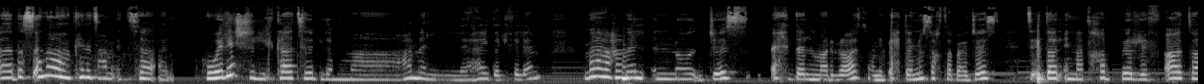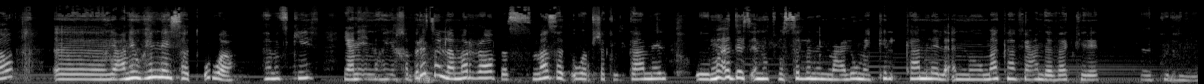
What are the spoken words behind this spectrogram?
آه، بس أنا كنت عم أتساءل هو ليش الكاتب لما عمل هيدا الفيلم ما عمل إنه جيس إحدى المرات يعني بإحدى النسخ تبع جيس تقدر إنها تخبر رفقاتها آه يعني وهن يصدقوها فهمت كيف؟ يعني إنه هي خبرتهم لمرة بس ما صدقوها بشكل كامل وما قدرت إنه توصل لهم المعلومة كاملة لأنه ما كان في عندها ذاكرة كلية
